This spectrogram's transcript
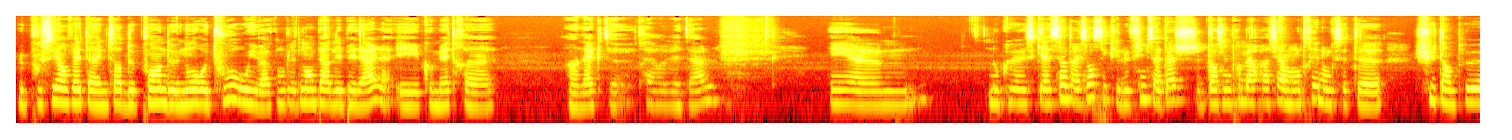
le pousser en fait à une sorte de point de non-retour où il va complètement perdre les pédales et commettre un acte très regrettable. Et donc ce qui est assez intéressant, c'est que le film s'attache dans une première partie à montrer donc cette chute un peu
